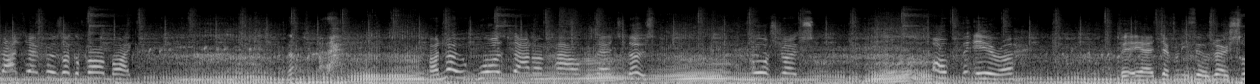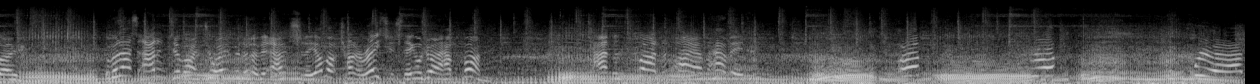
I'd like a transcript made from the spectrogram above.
That don't feels like a farm bike. I know it was down on power compared to those four strokes of the era, but yeah, it definitely feels very slow. But that's adding to my enjoyment of it actually. I'm not trying to race this thing, I'm trying to have fun. And the fun I am having. Up, up, up.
